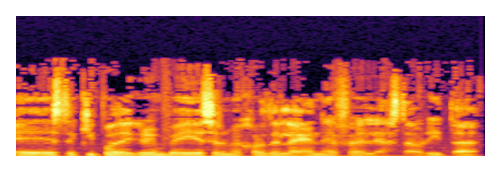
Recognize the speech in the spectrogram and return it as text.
eh, este equipo de Green Bay es el mejor de la NFL hasta ahorita,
